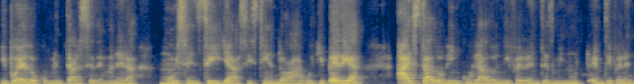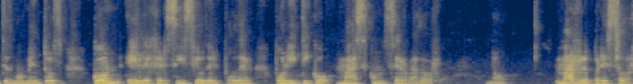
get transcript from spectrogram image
y puede documentarse de manera muy sencilla asistiendo a Wikipedia, ha estado vinculado en diferentes, en diferentes momentos con el ejercicio del poder político más conservador, ¿no? más represor.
